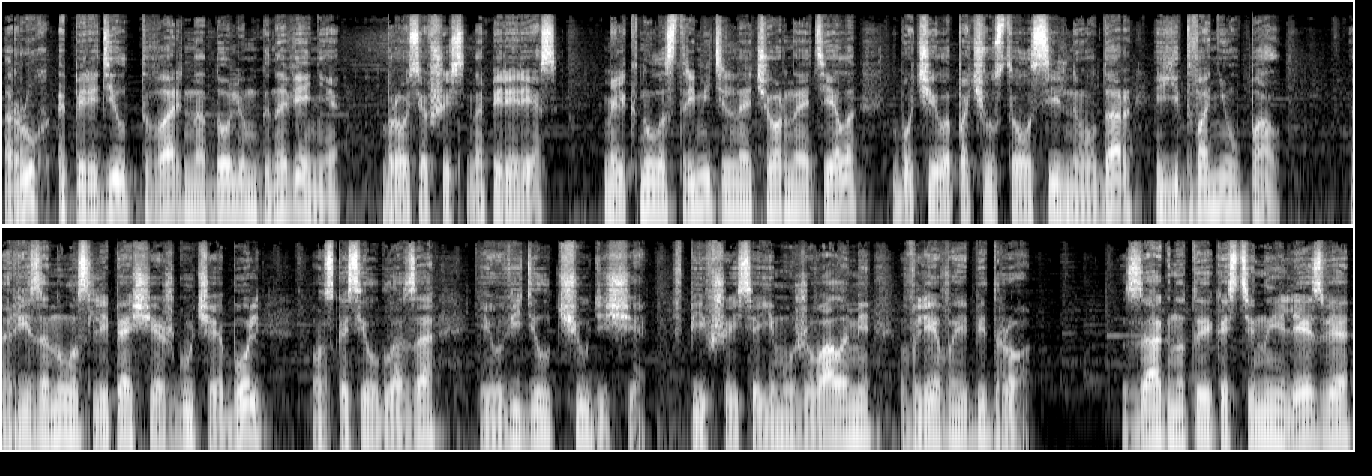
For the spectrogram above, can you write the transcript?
Рух опередил тварь на долю мгновения, бросившись на перерез. Мелькнуло стремительное черное тело, Бучило почувствовал сильный удар и едва не упал. Резанула слепящая жгучая боль, он скосил глаза и увидел чудище, впившееся ему жвалами в левое бедро. Загнутые костяные лезвия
